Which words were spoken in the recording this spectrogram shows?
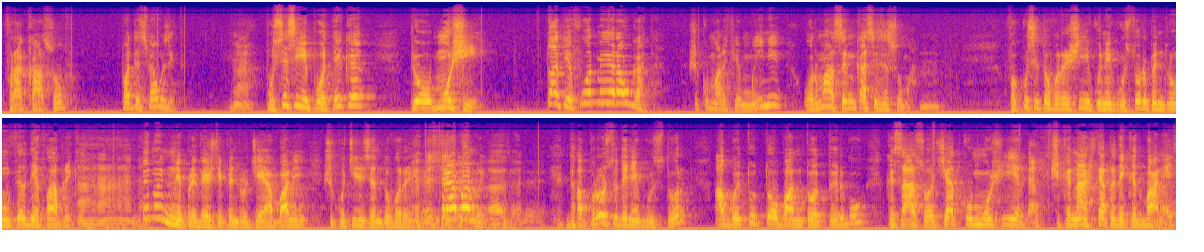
Fracasov, poate fi auzit, Na. pusese ipotecă pe o moșie. Toate formele erau gata. Și cum ar fi mâine, urma să încaseze suma. Făcuse tovărășie cu negustorul pentru un fel de fabrică. Aha, da. Pe noi nu ne privește pentru ce ia banii și cu cine se întovărăște. Treaba lui. Da, da. Dar prostul de negustor a bătut toba în tot târgul că s-a asociat cu un moșier și că n-așteaptă decât bani.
